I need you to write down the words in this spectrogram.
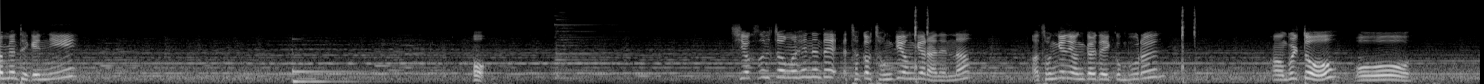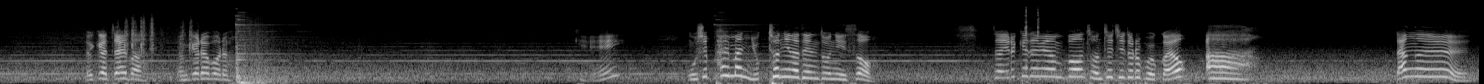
이러면 되겠니? 어. 지역 설정을 했는데 아, 잠깐 전기 연결 안 했나? 아 전기는 연결돼 있고 물은 어 물도 오 여기가 짧아 연결해버려 오케이 58만 6천이나 되는 돈이 있어 자 이렇게 되면 한번 전체 지도를 볼까요? 아 땅을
